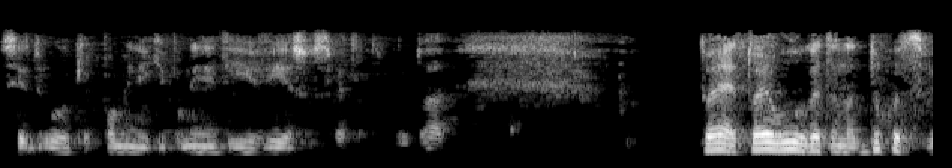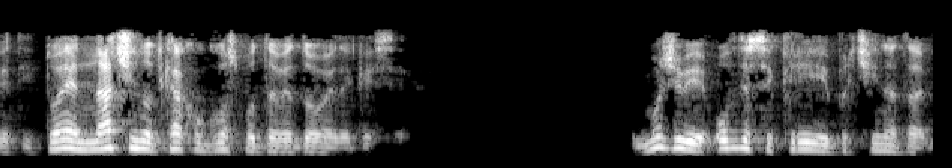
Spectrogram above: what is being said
Се друго ќе помине, ќе поминете и вие со светот. Тоа, тоа, е, тоа е улогата на Духот Свети. Тоа е начинот како Господ да ве доведе кај се. Може би овде се крие причината,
